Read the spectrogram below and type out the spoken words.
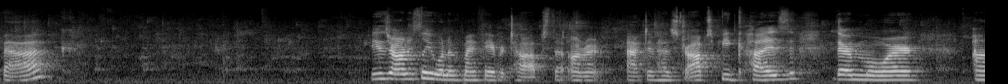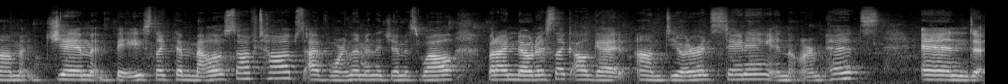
back. These are honestly one of my favorite tops that Oner Active has dropped because they're more um, gym based like the mellow soft tops. I've worn them in the gym as well but I notice like I'll get um, deodorant staining in the armpits. And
